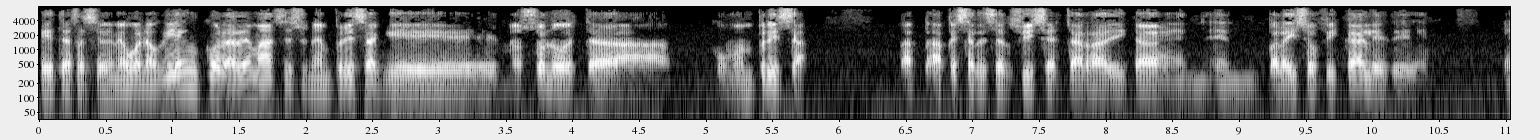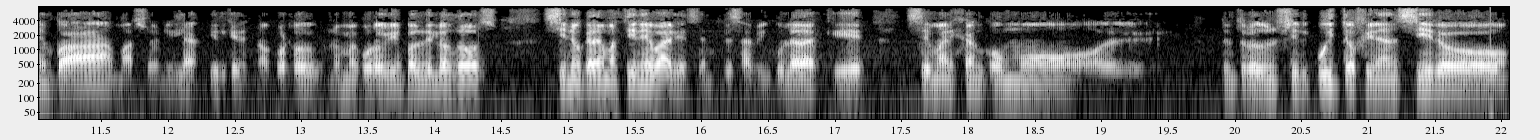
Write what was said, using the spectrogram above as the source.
estas acciones. Bueno, Glencore además es una empresa que no solo está como empresa, a, pesar de ser suiza, está radicada en, paraísos fiscales de en Bahamas o en Islas Vírgenes, no, acuerdo, no me acuerdo bien cuál de los dos, sino que además tiene varias empresas vinculadas que se manejan como eh, dentro de un circuito financiero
